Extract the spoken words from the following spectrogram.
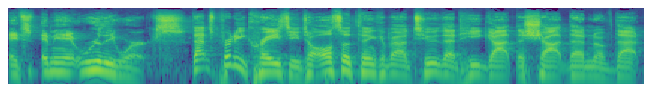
It's, I mean, it really works. That's pretty crazy to also think about too that he got the shot then of that.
